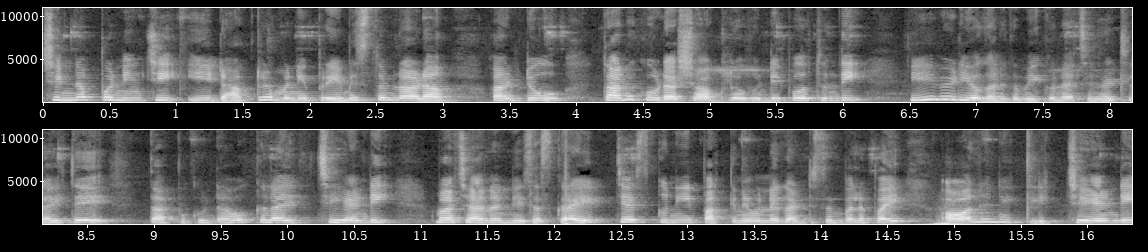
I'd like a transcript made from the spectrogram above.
చిన్నప్పటి నుంచి ఈ డాక్టర్ అమ్మని ప్రేమిస్తున్నాడా? అంటూ తను కూడా షాక్లో ఉండిపోతుంది. ఈ వీడియో కనుక మీకు నచ్చినట్లయితే తప్పకుండా ఒక లైక్ చేయండి. మా ఛానల్ని సబ్స్క్రైబ్ చేసుకుని పక్కనే ఉన్న గంట సింబలపై ఆల్ని క్లిక్ చేయండి.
